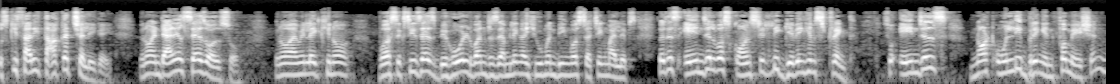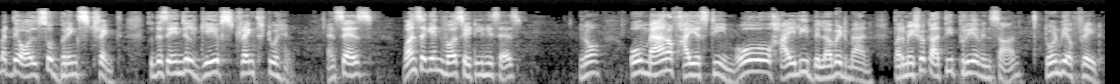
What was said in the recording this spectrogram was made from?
uski sari taakat chali gayi you know and daniel says also You know, I mean, like, you know, verse 16 says, Behold, one resembling a human being was touching my lips. So this angel was constantly giving him strength. So angels not only bring information, but they also bring strength. So this angel gave strength to him and says, once again, verse 18, he says, you know, O man of high esteem, O highly beloved man, Parmeshwar priya insan, don't be afraid.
